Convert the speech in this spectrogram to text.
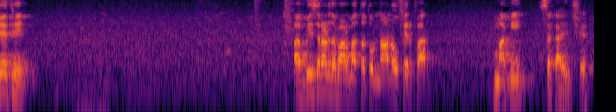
જેથી અભિસરણ દબાણમાં થતો નાનો ફેરફાર માપી શકાય છે.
